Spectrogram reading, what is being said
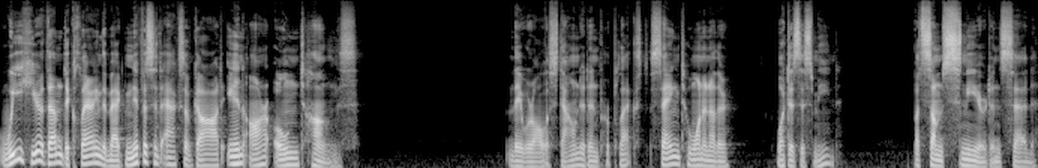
We hear them declaring the magnificent acts of God in our own tongues. They were all astounded and perplexed, saying to one another, What does this mean? But some sneered and said,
